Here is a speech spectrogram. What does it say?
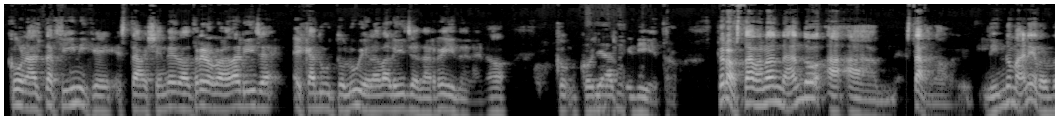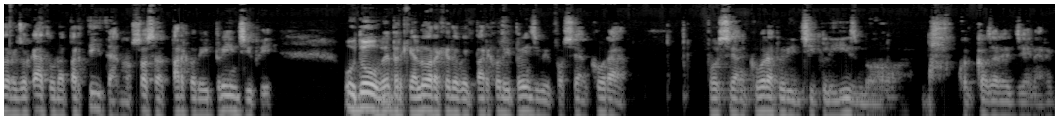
con Altafini che stava scendendo dal treno con la valigia, è caduto lui e la valigia da ridere, no? con, con, gli altri dietro. Però stavano andando a, a stavano, l'indomani avrebbero giocato una partita, non so se al Parco dei Principi o dove, perché allora credo che il Parco dei Principi fosse ancora, fosse ancora per il ciclismo, boh, qualcosa del genere.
